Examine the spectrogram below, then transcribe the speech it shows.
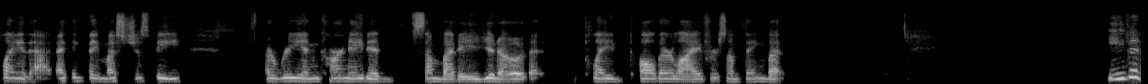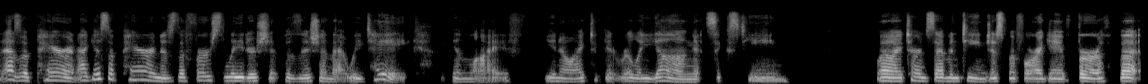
play that i think they must just be a reincarnated somebody you know that played all their life or something but even as a parent i guess a parent is the first leadership position that we take in life You know, I took it really young at 16. Well, I turned 17 just before I gave birth, but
